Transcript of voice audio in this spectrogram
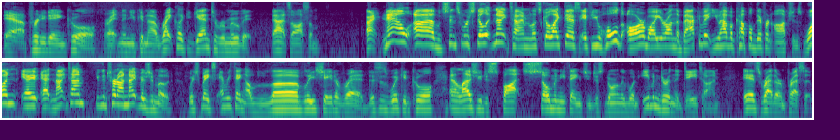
Yeah, pretty dang cool, right? And then you can uh, right-click again to remove it. That's awesome. All right, now, uh, since we're still at nighttime, let's go like this. If you hold R while you're on the back of it, you have a couple different options. One, at nighttime, you can turn on night vision mode, which makes everything a lovely shade of red. This is wicked cool and allows you to spot so many things you just normally wouldn't, even during the daytime. It's rather impressive.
